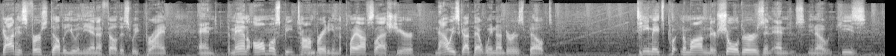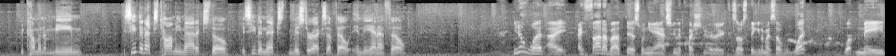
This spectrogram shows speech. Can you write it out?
got his first W in the NFL this week, Bryant. And the man almost beat Tom Brady in the playoffs last year. Now he's got that win under his belt. Teammates putting him on their shoulders, and, and you know, he's becoming a meme. Is he the next Tommy Maddox, though? Is he the next Mr. XFL in the NFL? You know what? I I thought about this when you asked me the question earlier because I was thinking to myself, what what made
